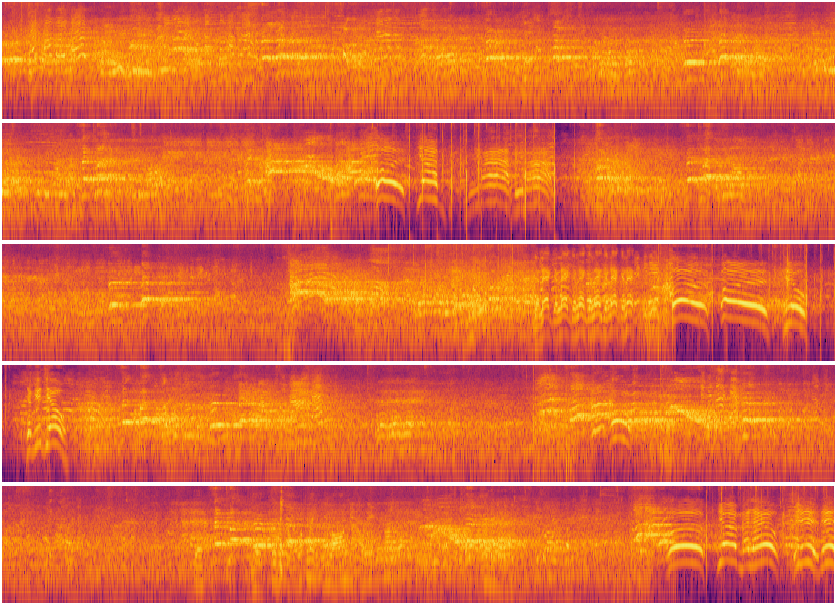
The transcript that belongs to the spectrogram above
แชมป์ทำเลยแชมป์แชมป์ต้องทำต้องทำนะ โอ้ยเยี่ยมดีมากดีมาก อย่าแลกอย่าแลกอย่าแลกอย่าแลกอย่าแลกอย่าแลกเด็กที่นี่โอ้ยโอ้ยเจียวอย่างนี้เจียว นะแชมป์แชมป์ได้มากแชมป์ พูดเท่าไหร่ว่าเพื่อนมันร้อนหนาวเลย โอ้เยี่ยมมาแล้วดีดี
